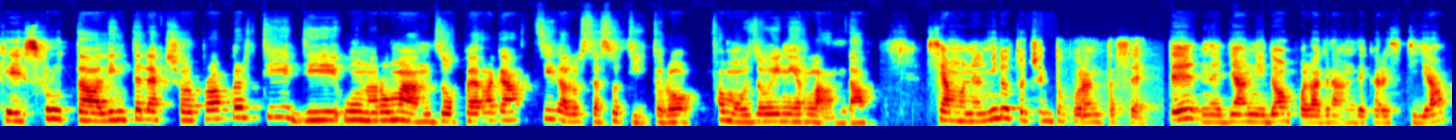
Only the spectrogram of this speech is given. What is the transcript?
che sfrutta l'intellectual property di un romanzo per ragazzi dallo stesso titolo, famoso in Irlanda. Siamo nel 1847, negli anni dopo la Grande Carestia.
